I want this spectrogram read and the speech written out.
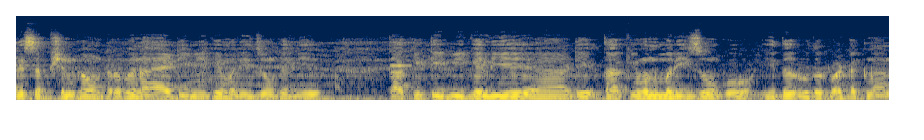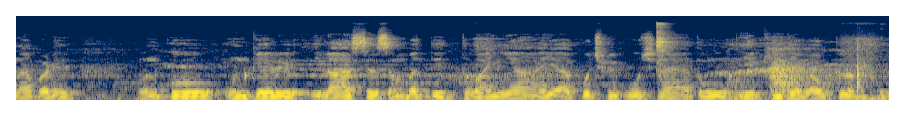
रिसेप्शन काउंटर बनाया है टीबी के मरीज़ों के लिए। ताकि टीबी के लिए ताकि उन मरीज़ों को इधर उधर भटकना ना पड़े। उनको उनके इलाज से संबंधित दवाइयाँ या कुछ भी पूछना है तो वो एक ही जगह उपलब्ध हो।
